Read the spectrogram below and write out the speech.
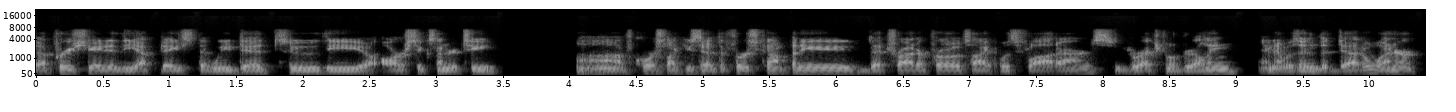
appreciated the updates that we did to the R600T. Uh, of course, like you said, the first company that tried a prototype was Flat Irons Directional Drilling, and it was in the dead of winter,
